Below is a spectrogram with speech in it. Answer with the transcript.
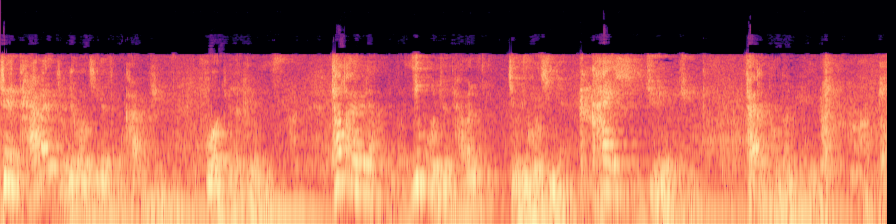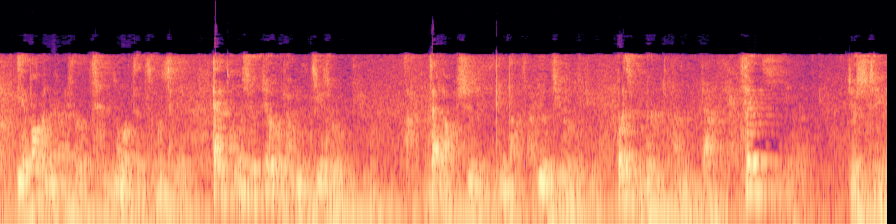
所以台湾九零后今天怎么看鲁迅？我觉得很有意思啊。他大概有两部，一部就是台湾九零后青年开始拒绝鲁迅。还有很多原因啊，也包括你刚才说的承诺这诸如此类的。但同时，最后他们又接受鲁迅啊，在老师的引导上又接受鲁迅。我写一个很长的文章，分析这个，就是这个。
